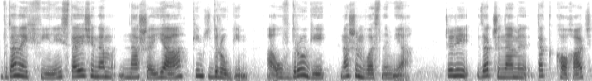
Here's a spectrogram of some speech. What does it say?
W danej chwili staje się nam nasze ja kimś drugim, a ów drugi naszym własnym ja. Czyli zaczynamy tak kochać,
